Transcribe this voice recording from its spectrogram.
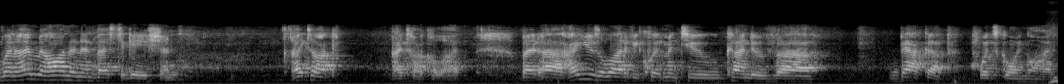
When I'm on an investigation, I talk. I talk a lot, but uh, I use a lot of equipment to kind of uh, back up what's going on.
